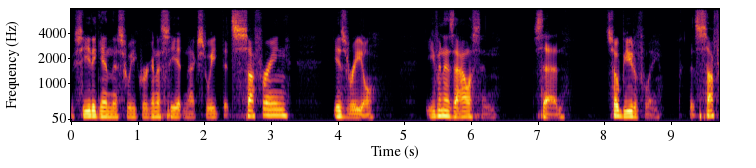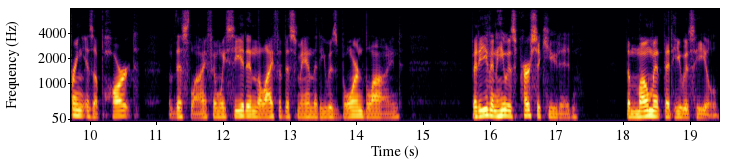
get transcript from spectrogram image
We see it again this week. We're going to see it next week that suffering is real. Even as Allison said so beautifully, that suffering is a part of this life. And we see it in the life of this man that he was born blind, but even he was persecuted the moment that he was healed.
